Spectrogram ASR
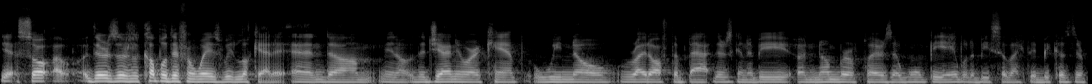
Yeah, so uh, there's there's a couple different ways we look at it, and um, you know the January camp, we know right off the bat there's going to be a number of players that won't be able to be selected because they're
